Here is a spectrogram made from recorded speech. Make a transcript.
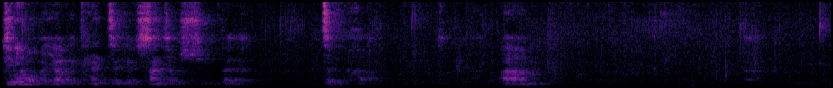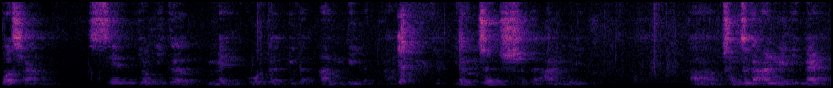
今天我们要来看这个三角形的整合，嗯，我想。先用一个美国的一个案例啊，一个真实的案例啊，从这个案例里面，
